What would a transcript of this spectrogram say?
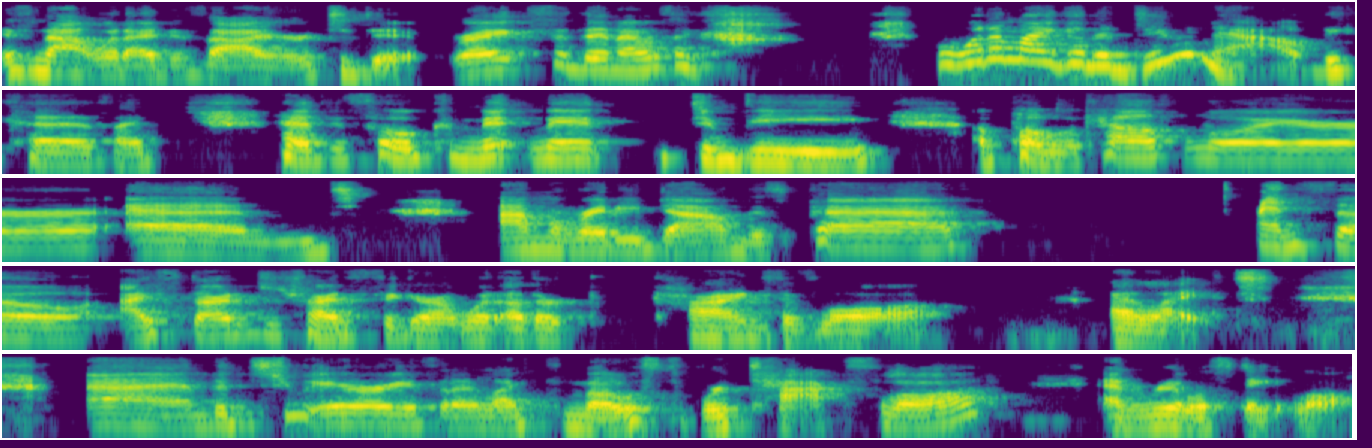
is not what I desire to do. Right. So then I was like, well, what am I going to do now? Because I had this whole commitment to be a public health lawyer and I'm already down this path. And so I started to try to figure out what other kinds of law I liked. And the two areas that I liked most were tax law and real estate law.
